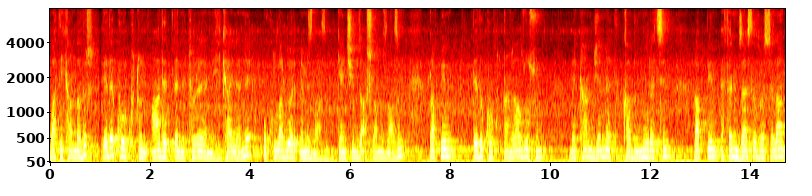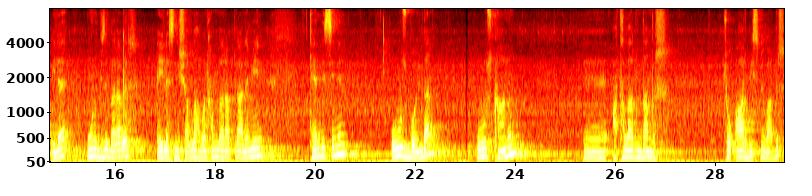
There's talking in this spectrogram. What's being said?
Vatikan'dadır. Dede Korkut'un adetlerini, törelerini, hikayelerini okullarda öğretmemiz lazım. Gençliğimize aşılamamız lazım. Rabbim Dede Korkut'tan razı olsun. Mekan cennet, kabri nur etsin. Rabbim Efendimiz Aleyhisselatü Vesselam ile onu bizi beraber eylesin inşallah. Velhamdülillah Rabbil Alemin. Kendisinin Oğuz boyundan Oğuz Kağan'ın e, atalarındandır. Çok ağır bir ismi vardır.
